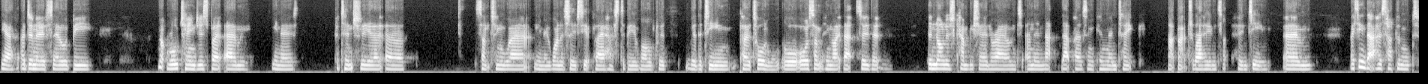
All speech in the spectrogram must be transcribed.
Yeah, I don't know if there would be not rule changes, but um, you know, potentially a, a something where you know one associate player has to be involved with with a team per tournament or or something like that so that the knowledge can be shared around and then that that person can then take that back to their home home team. Um, i think that has happened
